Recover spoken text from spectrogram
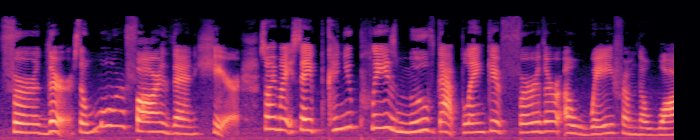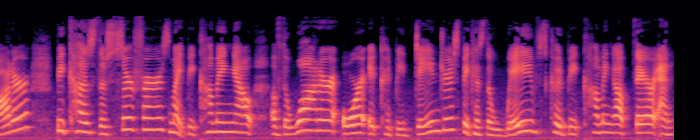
further. So more far than here. So I might say, can you please move that blanket further away from the water? Because the surfers might be coming out of the water or it could be dangerous because the waves could be coming up there and,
